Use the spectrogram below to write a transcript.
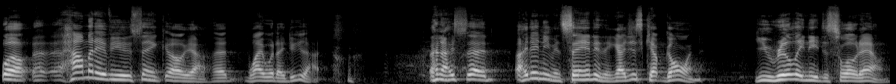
Well, uh, how many of you think, oh, yeah, that, why would I do that? and I said, I didn't even say anything, I just kept going. You really need to slow down.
